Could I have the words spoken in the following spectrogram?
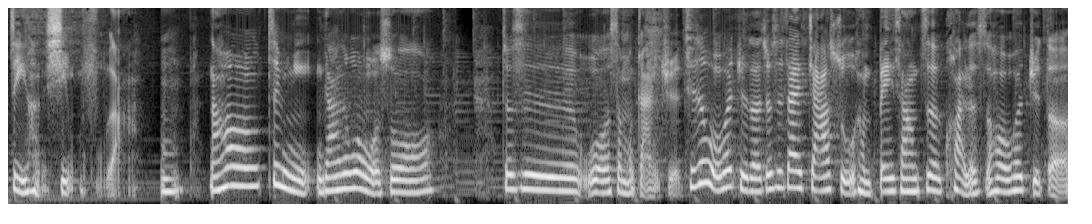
自己很幸福啦。嗯，然后至于你你刚刚就问我说，就是我什么感觉？其实我会觉得，就是在家属很悲伤这块的时候，我会觉得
